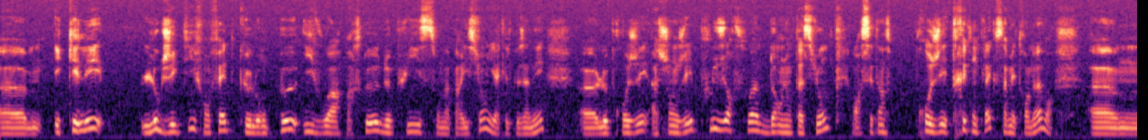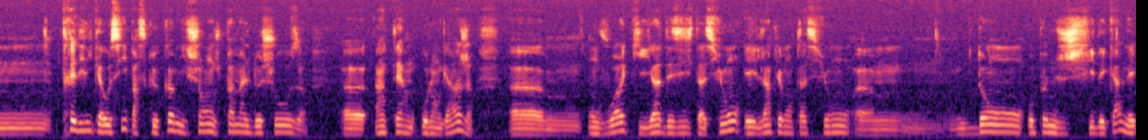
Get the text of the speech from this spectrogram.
euh, et quel est l'objectif en fait que l'on peut y voir. Parce que depuis son apparition, il y a quelques années, le projet a changé plusieurs fois d'orientation. Alors c'est un projet très complexe à mettre en œuvre, très délicat aussi parce que comme il change pas mal de choses euh, interne au langage, euh, on voit qu'il y a des hésitations et l'implémentation euh, dans OpenJDK n'est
